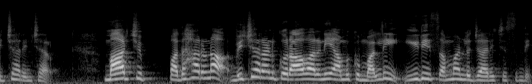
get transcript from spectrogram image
విచారించారు. మార్చి పదహారున విచారణకు రావాలని ఆమెకు మళ్ళీ ఈడీ సమ్మన్లు జారీ చేసింది.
